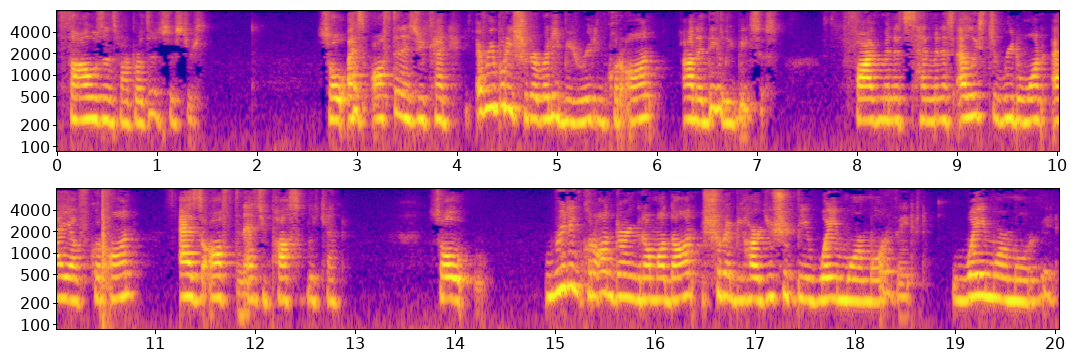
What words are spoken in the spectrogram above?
Thousands, my brothers and sisters. So as often as you can, everybody should already be reading Quran on a daily basis. Five minutes, ten minutes, at least to read one ayah of Quran as often as you possibly can. So reading Quran during Ramadan shouldn't be hard. You should be way more motivated. Way more motivated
